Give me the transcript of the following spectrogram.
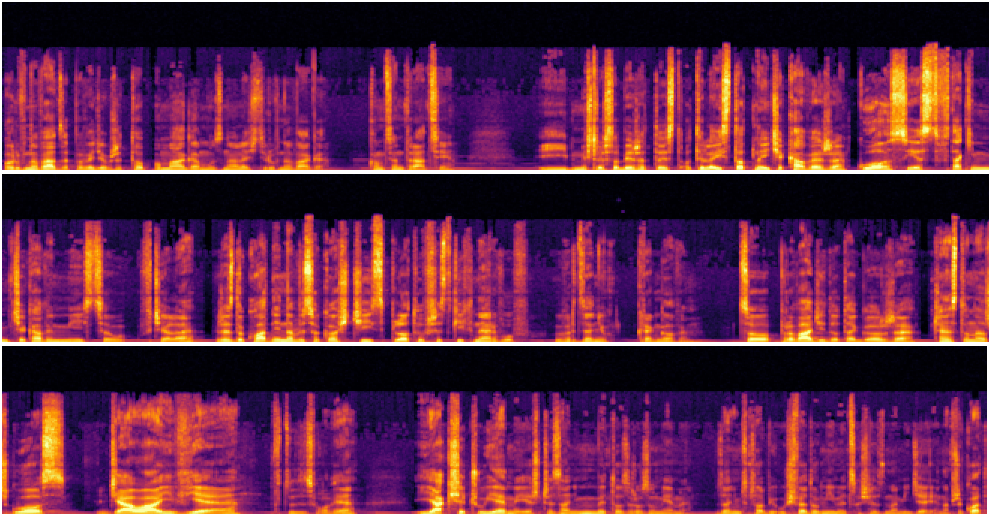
o równowadze. Powiedział, że to pomaga mu znaleźć równowagę, koncentrację. I myślę sobie, że to jest o tyle istotne i ciekawe, że głos jest w takim ciekawym miejscu w ciele, że jest dokładnie na wysokości splotu wszystkich nerwów w rdzeniu kręgowym. Co prowadzi do tego, że często nasz głos działa i wie, w cudzysłowie, jak się czujemy jeszcze zanim my to zrozumiemy, zanim sobie uświadomimy, co się z nami dzieje. Na przykład,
